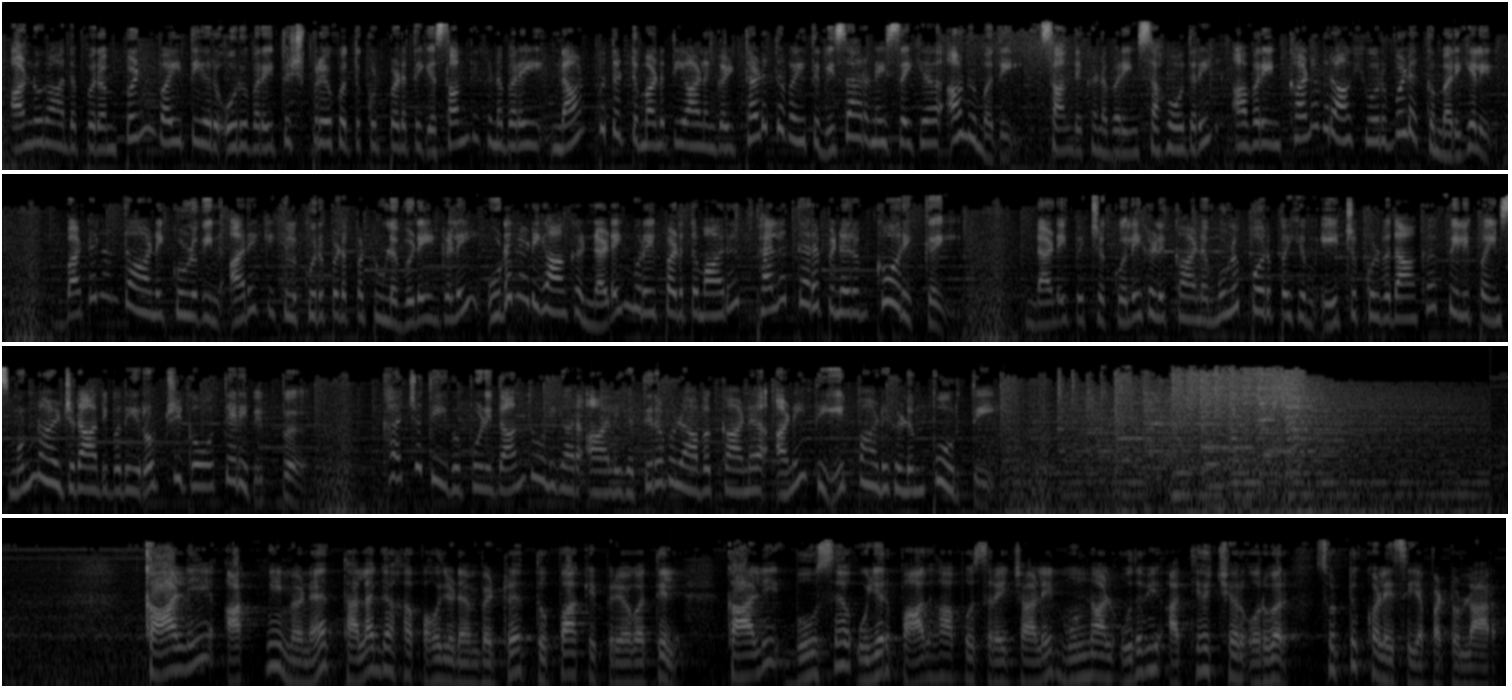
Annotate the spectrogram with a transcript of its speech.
அனுராதபுரம் பெண் வைத்தியர் ஒருவரை துஷ்பிரயோகத்துக்குட்படுத்திய சந்தேக நபரை நாற்பத்தெட்டு மணித்தியாலங்கள் தடுத்து வைத்து விசாரணை செய்ய அனுமதி. சந்தேக நபரின் சகோதரி அவரின் கணவர் ஆகியோர் விளக்கமறியலில் பட்டலந்த ஆணைக்குழுவின் அறிக்கையில் குறிப்பிடப்பட்டுள்ள விடயங்களை உடனடியாக நடைமுறைப்படுத்துமாறு பல தரப்பினரும் கோரிக்கை. நடைபெற்ற கொலைகளுக்கான முழு பொறுப்பையும் ஏற்றுக்கொள்வதாக பிலிப்பைன்ஸ் முன்னாள் ஜனாதிபதி ரொட்ரிகோ தெரிவிப்பு. கச்சத்தீவு புனித அந்தோணியார் ஆலய திருவிழாவுக்கான அனைத்து ஏற்பாடுகளும் பூர்த்தி. காளி அக்னிமென தலகக பகுதியில் இடம்பெற்ற துப்பாக்கி பிரயோகத்தில் காளி பூச உயர் பாதுகாப்பு சிறைச்சாலையின் முன்னாள் உதவி அத்தியட்சர் ஒருவர் சுட்டுக்கொலை செய்யப்பட்டுள்ளார்.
